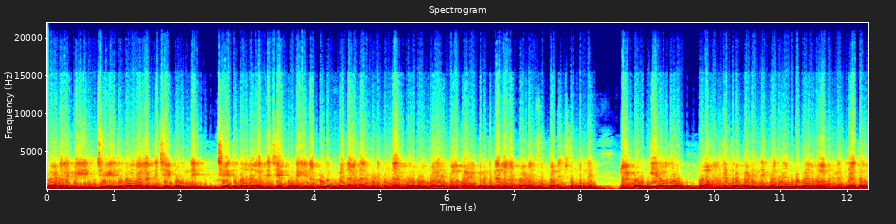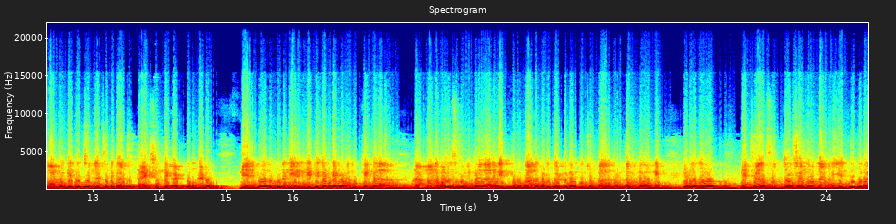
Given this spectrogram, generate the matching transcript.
కోడలికి చేతి ద్వారా లబ్ధి చేకూరింది. చేతి ద్వారా లబ్ధి చేకూరి నా కొడుకు మీద ఆధారపడకుండా ఒక రూపాయ పాపాయో ప్రతి నెల నా కోడలు సంపాదించుకుంటుంది. నా కొడుకు ఈ రోజు వాహన మిత్ర పడింది. పదివేల రూపాయల వాహన మిత్రతో ఆటోకి ఏదో చిన్న చిన్నగా ట్యాక్స్ ఉంటే కట్టుకున్నాడు. నేను కోరుకున్నది ఎన్నిటికంటే కూడా ముఖ్యంగా నా మనవలు స్కూల్కి వెళ్ళాలని ఎప్పుడు బాధపడి గట్టు మీద కూర్చొని బాధపడుతూ ఉండేవాడిని. ఈరోజు నేను చాలా సంతోషంగా ఉన్నాను. ఎందుకు నా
